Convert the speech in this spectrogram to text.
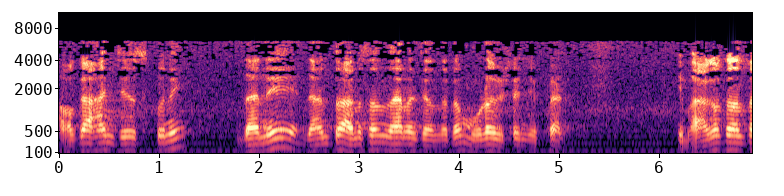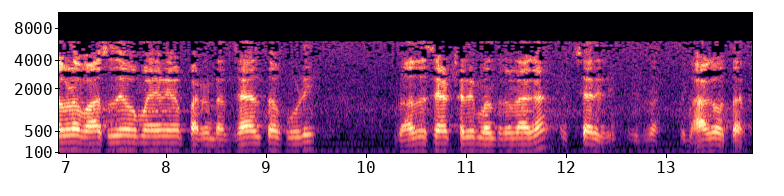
అవగాహన చేసుకుని దాన్ని దాంతో అనుసంధానం చెందడం మూడో విషయం చెప్పాడు. ఈ భాగవతం అంతా కూడా వాసుదేవమయమైన పన్నెండు అధ్యాయాలతో కూడి ద్వాదశాక్షరి మంత్రంలాగా ఇచ్చారు ఇది. ఇది భాగవతాన్ని.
